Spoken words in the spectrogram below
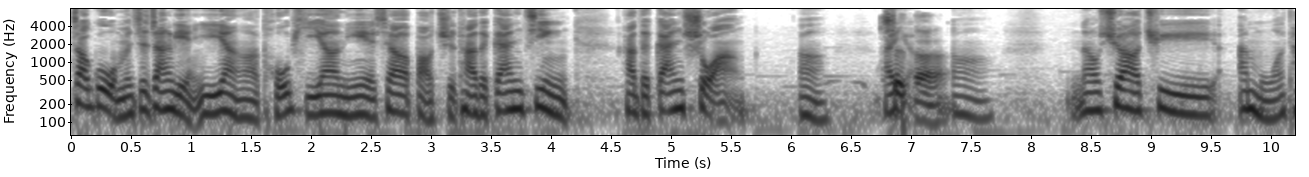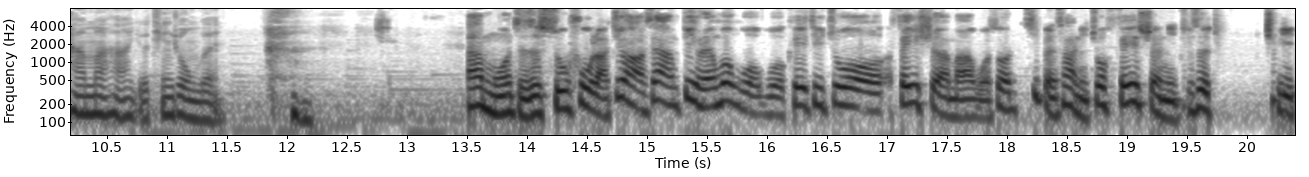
照顾我们这张脸一样啊，头皮啊，你也是要保持它的干净，它的干爽啊。还有是的嗯，然后需要去按摩它吗？哈，有听众问。按摩只是舒服了，就好像病人问我，我可以去做 facial 吗？我说，基本上你做 facial，你就是去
